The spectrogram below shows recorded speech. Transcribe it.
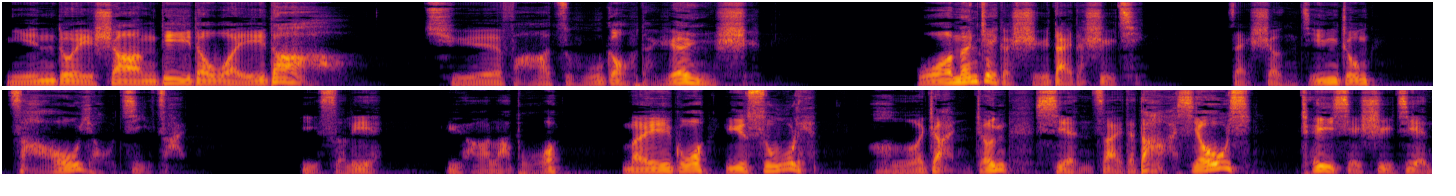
您对上帝的伟大缺乏足够的认识。我们这个时代的事情。在圣经中早有记载，以色列与阿拉伯、美国与苏联核战争、现在的大消息，这些事件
